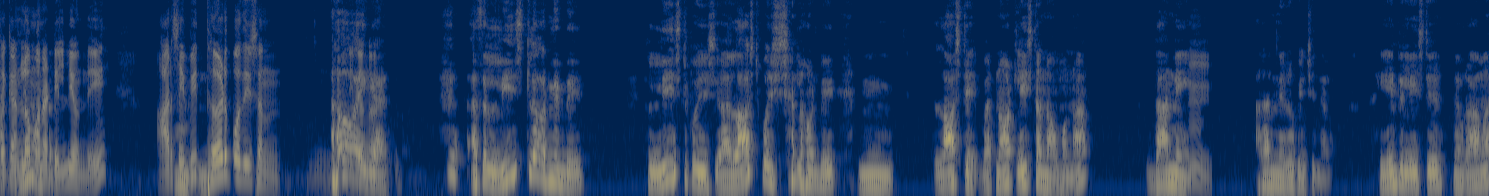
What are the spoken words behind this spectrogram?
సెకండ్లో మన ఢిల్లీ ఉంది. ఆర్సీబీ. థర్డ్ పొజిషన్ అసలు లీస్ట్లో ఉన్నింది. లీస్ట్ పొజిషన్ లాస్ట్ పొజిషన్లో ఉండి లాస్టే బట్ నాట్ లీస్ట్ అన్నావు మొన్న. దాన్ని మ్మ్. అదని నిరూపించిందేమో ఏంటి లీస్ట్ మేము రామా?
